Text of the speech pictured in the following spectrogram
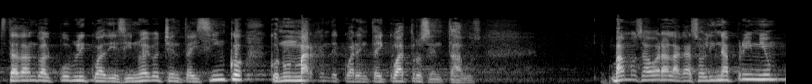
Está dando al público a 19.85 con un margen de 44 centavos. Vamos ahora a la gasolina premium.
